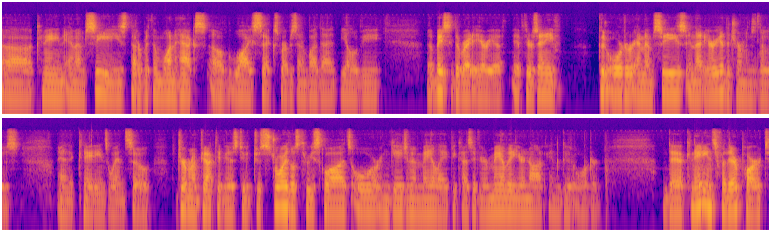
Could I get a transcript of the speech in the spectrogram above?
uh, Canadian MMCs that are within one hex of Y6, represented by that yellow V, uh, basically the red area. If there's any good order MMCs in that area, the Germans lose and the Canadians win. So the German objective is to destroy those three squads or engage them in melee because if you're melee, you're not in good order. The Canadians, for their part,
